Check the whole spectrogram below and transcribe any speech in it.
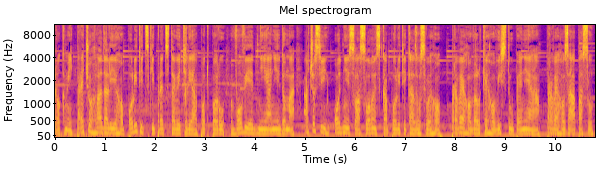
rokmi? Prečo hľadali jeho politickí predstavitelia podporu vo Viedni a nie doma? A čo si odniesla slovenská politika zo svojho prvého veľkého vystúpenia a prvého zápasu?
